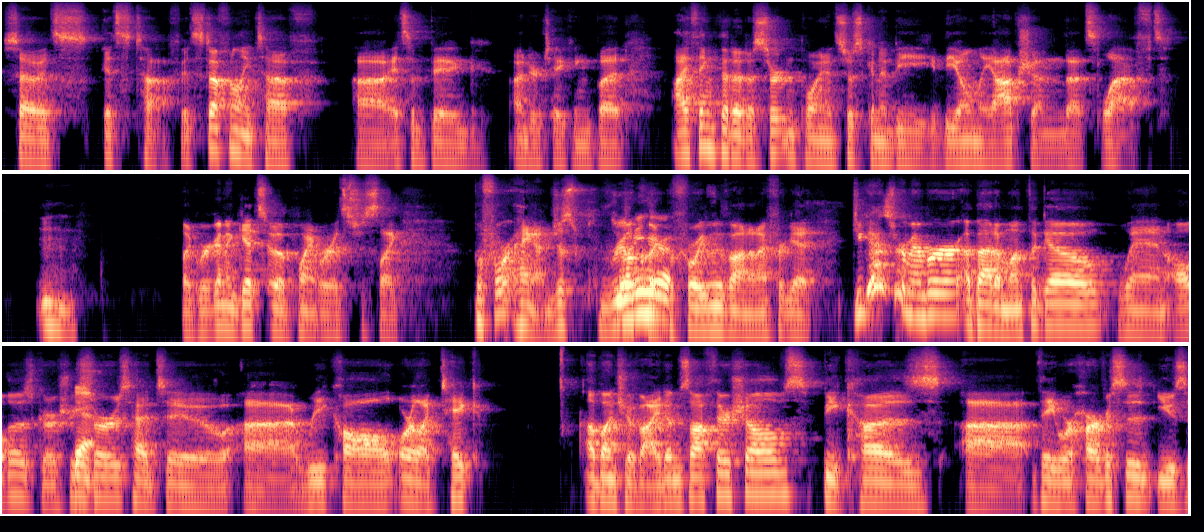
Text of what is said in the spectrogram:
So it's it's tough. It's definitely tough. Uh, it's a big undertaking, but I think that at a certain point, it's just going to be the only option that's left. Mhm. Like we're going to get to a point where it's just like before. Hang on, just real quick hear- before we move on, and I forget. Do you guys remember about a month ago when all those grocery Yeah. stores had to uh, recall or like take a bunch of items off their shelves because uh, they were harvested use,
